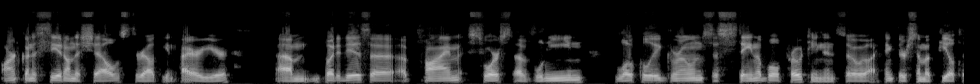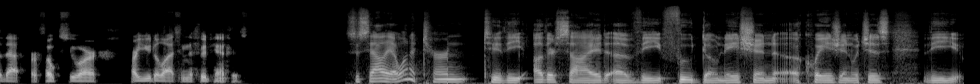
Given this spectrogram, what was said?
aren't going to see it on the shelves throughout the entire year. Um, but it is a, a prime source of lean, locally grown, sustainable protein, and so I think there's some appeal to that for folks who are are utilizing the food pantries. So, Sally, I want to turn to the other side of the food donation equation, which is the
